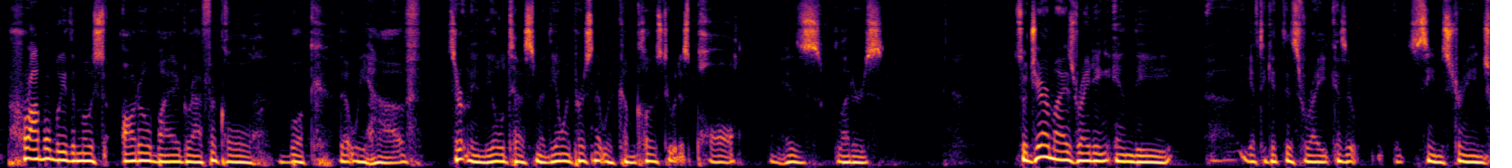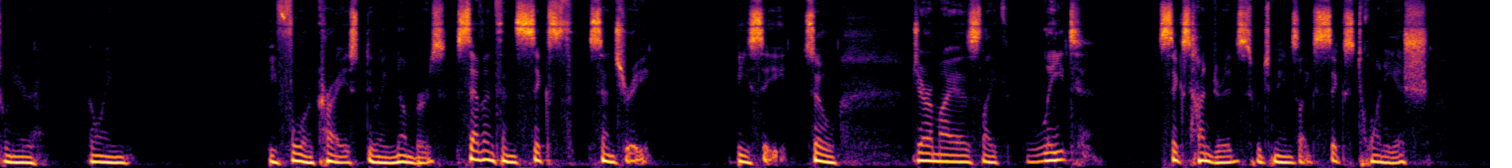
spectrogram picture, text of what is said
probably the most autobiographical book that we have. Certainly in the Old Testament, the only person that would come close to it is Paul in his letters. So Jeremiah is writing in the. Uh, you have to get this right because it it seems strange when you're going before Christ doing numbers. Seventh and sixth century BC. So Jeremiah is like late 600s, which means like 620 ish,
